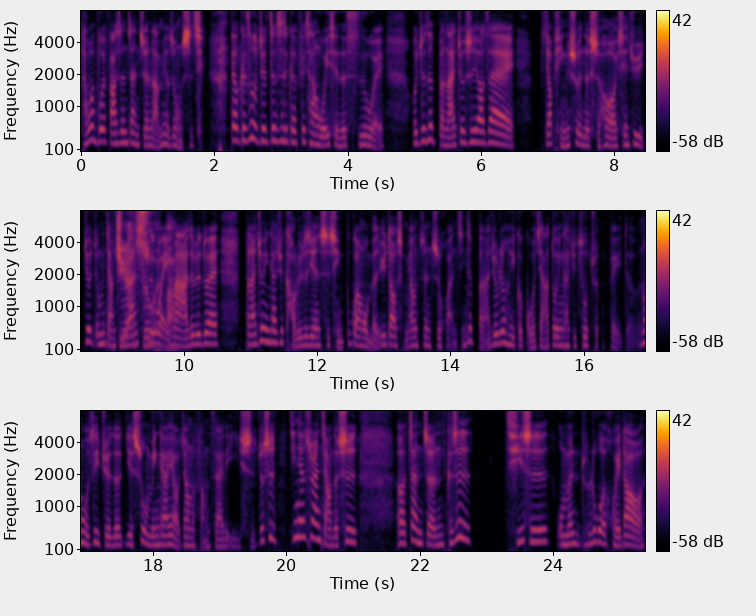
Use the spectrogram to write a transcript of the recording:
台湾不会发生战争啦，没有这种事情。对，可是我觉得这是一个非常危险的思维。我觉得本来就是要在比较平顺的时候，先去就我们讲居安思危嘛，对不对？本来就应该去考虑这件事情，不管我们遇到什么样的政治环境，这本来就任何一个国家都应该去做准备的。那我自己觉得，也是我们应该要有这样的防灾的意识。就是今天虽然讲的是呃战争，可是其实我们如果回到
